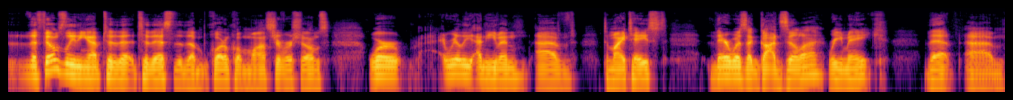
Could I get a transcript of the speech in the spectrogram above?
the films leading up to the to this the, the quote unquote monsterverse films were really uneven uh, to my taste there was a Godzilla remake that um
